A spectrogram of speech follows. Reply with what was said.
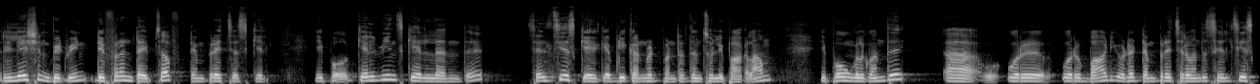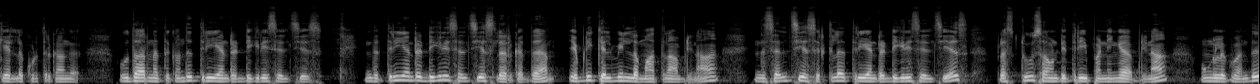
relation between different types of temperature scale இப்போது கெல்வின் ஸ்கேல்லேருந்து செல்சியஸ் ஸ்கேலுக்கு எப்படி கன்வெர்ட் பண்ணுறதுன்னு சொல்லி பார்க்கலாம். இப்போது உங்களுக்கு வந்து ஒரு ஒரு பாடியோட டெம்பரேச்சரை வந்து செல்சியஸ் ஸ்கேலில் கொடுத்துருக்காங்க. உதாரணத்துக்கு வந்து த்ரீ ஹண்ட்ரட் டிகிரி செல்சியஸ் இந்த த்ரீ ஹண்ட்ரட் டிகிரி செல்சியஸில் இருக்கிறத எப்படி கெல்வினில் மாற்றலாம் அப்படின்னா இந்த செல்சியஸ் இருக்குல்ல three hundred degree Celsius plus two seventy three பண்ணிங்க அப்படின்னா உங்களுக்கு வந்து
